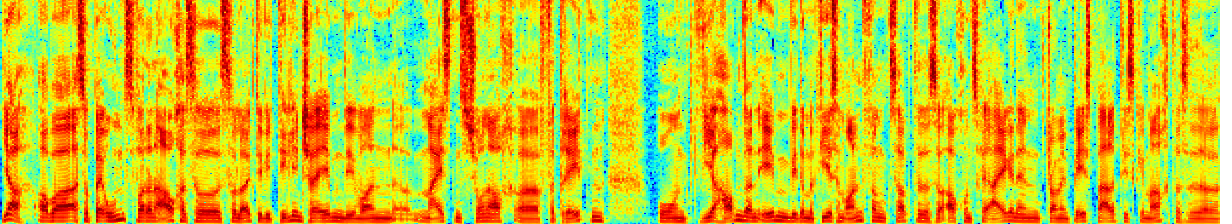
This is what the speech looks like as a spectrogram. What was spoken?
Ja, aber also bei uns war dann auch, also so Leute wie Dillinger eben, die waren meistens schon auch äh, vertreten. Und wir haben dann eben, wie der Matthias am Anfang gesagt hat, also auch unsere eigenen Drum and Bass Partys gemacht. Also da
